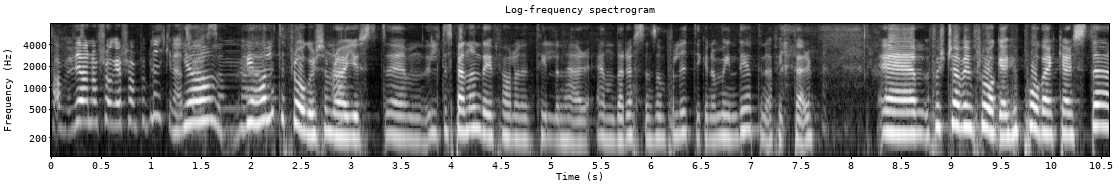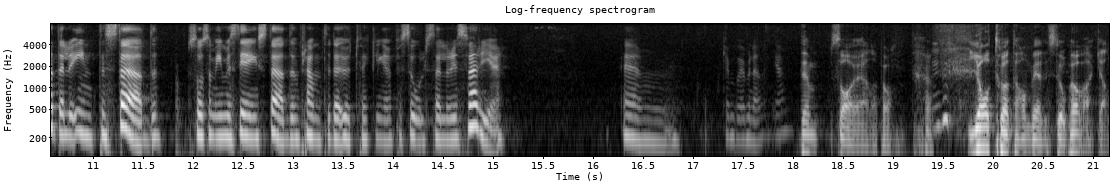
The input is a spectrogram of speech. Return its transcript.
Ja, vi har några frågor från publiken här, ja, som, vi har lite frågor som rör just, eh, lite spännande i förhållande till den här enda rösten som politikerna och myndigheterna fick där. Eh, först har vi en fråga, hur påverkar stöd eller inte stöd såsom investeringsstöd, den framtida utvecklingen för solceller i Sverige? Um, kan börja med den. Ja. Den svarar jag gärna på. jag tror att det har en väldigt stor påverkan.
